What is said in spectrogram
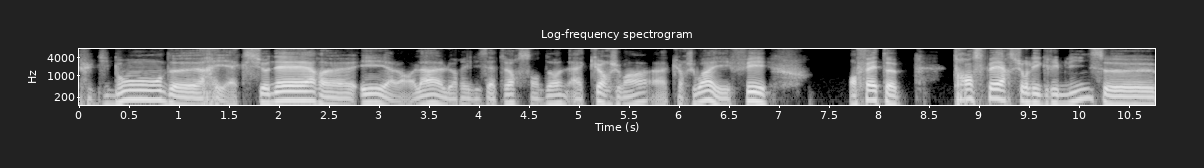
pudibonde, euh, réactionnaire. euh, et alors là, le réalisateur s'en donne à cœur joie, à cœur joie et fait, en fait, euh, transfère sur les Gremlins euh,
